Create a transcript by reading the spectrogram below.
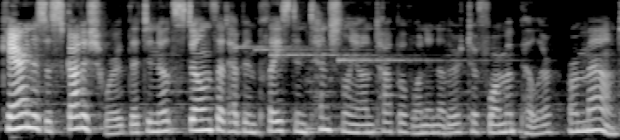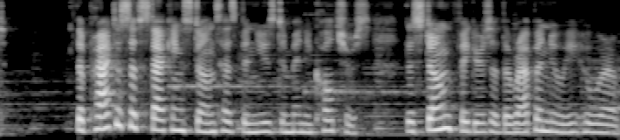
Cairn is a Scottish word that denotes stones that have been placed intentionally on top of one another to form a pillar or mound. The practice of stacking stones has been used in many cultures. The stone figures of the Rapa Nui, who were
